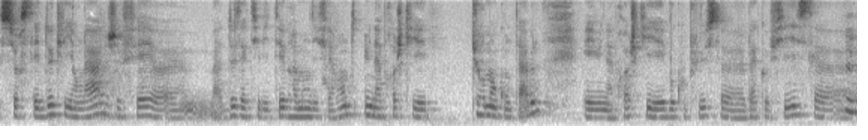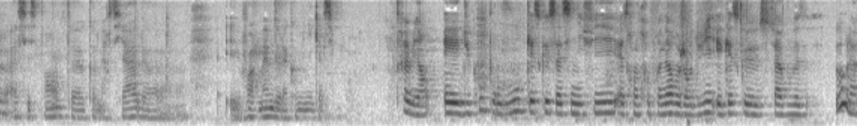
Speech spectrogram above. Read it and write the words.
sur ces deux clients-là, je fais euh, bah, deux activités vraiment différentes. Une approche qui est purement comptable et une approche qui est beaucoup plus back-office, mmh. assistante commerciale, et voire même de la communication. Très bien. Et du coup, pour vous, qu'est-ce que ça signifie être entrepreneur aujourd'hui et qu'est-ce que ça vous Oula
